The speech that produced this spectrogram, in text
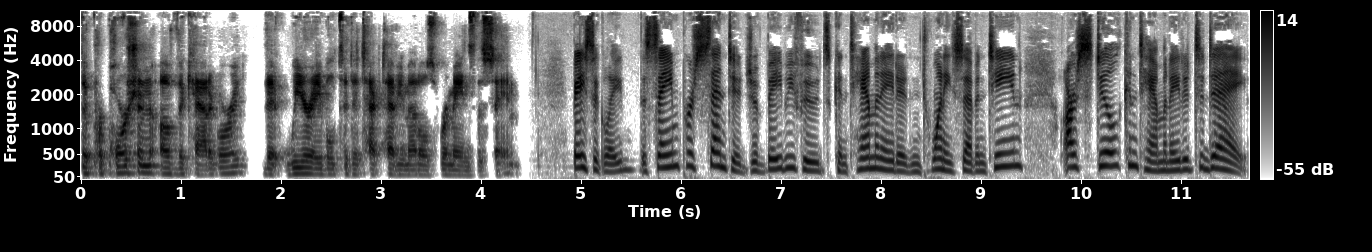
the proportion of the category that we are able to detect heavy metals remains the same. Basically, the same percentage of baby foods contaminated in 2017 are still contaminated today.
